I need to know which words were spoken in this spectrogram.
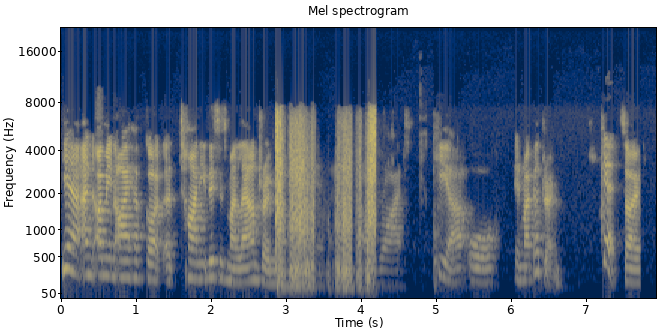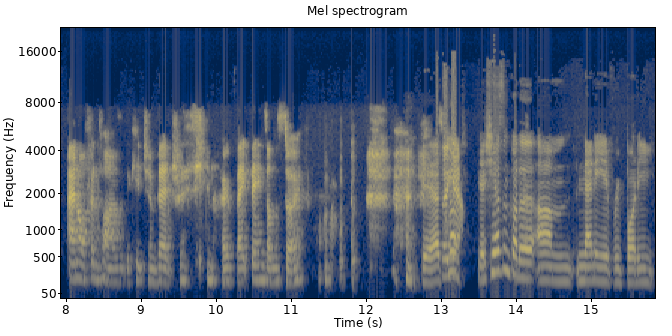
Yeah, and I mean, I have got a tiny, this is my lounge room, and I write here or in my bedroom. Yeah. So, and oftentimes at the kitchen bench with, you know, baked beans on the stove. yeah, so, not, yeah. yeah, she hasn't got a um, nanny everybody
